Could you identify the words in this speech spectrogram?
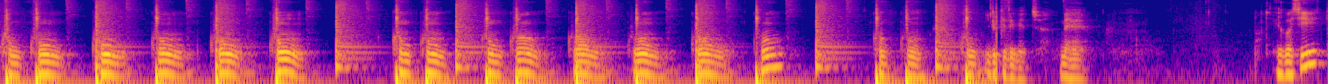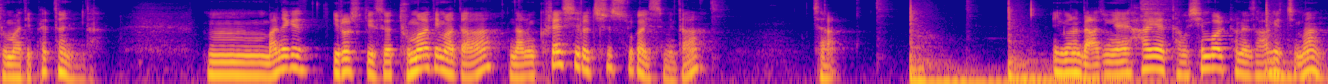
쿵, 쿵, 쿵, 쿵, 쿵, 쿵, 쿵쿵 쿵쿵 쿵쿵 쿵쿵 쿵쿵 쿵 이렇게 되겠죠. 네. 이것이 두 마디 패턴입니다. 음 만약에 이럴 수도 있어요. 두 마디마다 나는 크래쉬를 칠 수가 있습니다. 자 이거는 나중에 하이햇하고 심벌 편에서 하겠지만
